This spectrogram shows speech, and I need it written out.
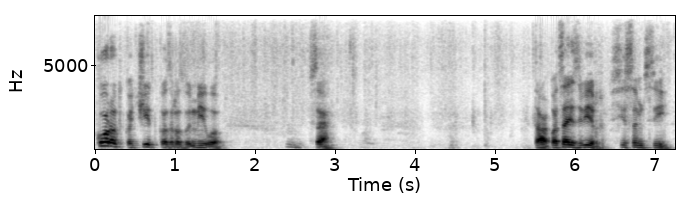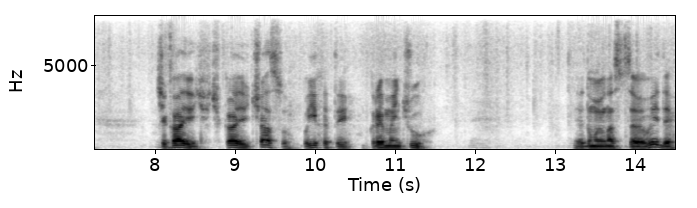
Коротко, чітко, зрозуміло. Все. Так, оцей звір, всі самці чекають, чекають часу поїхати в Кременчуг. Я думаю, у нас це вийде.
